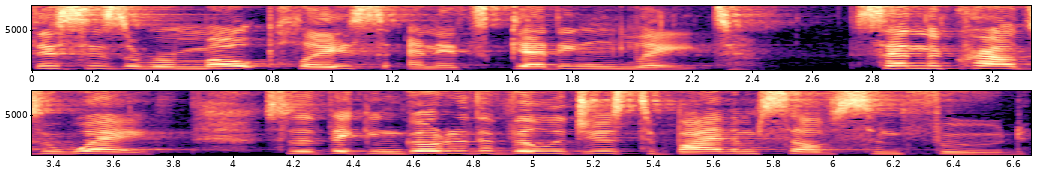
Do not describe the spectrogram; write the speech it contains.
This is a remote place and it's getting late. Send the crowds away so that they can go to the villages to buy themselves some food.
